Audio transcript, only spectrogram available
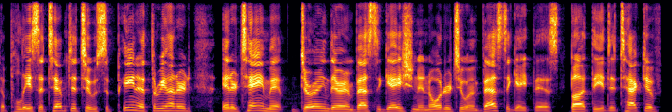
The police attempted to subpoena 300 Entertainment during their investigation in order to investigate this, but the detective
